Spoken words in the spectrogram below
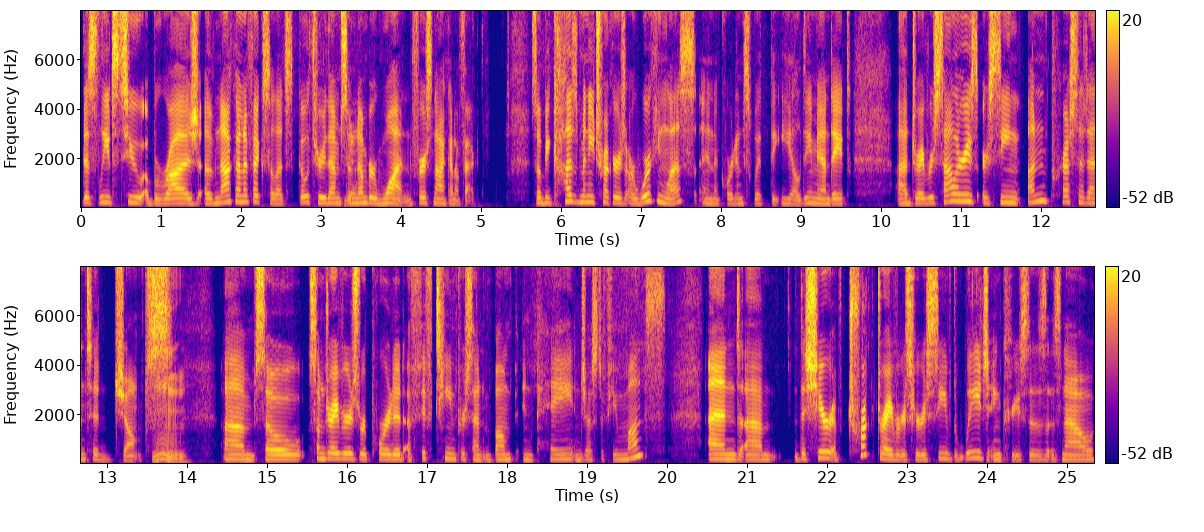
this leads to a barrage of knock-on effects. So let's go through them. So Yeah. number one, first knock-on effect. So because many truckers are working less in accordance with the ELD mandate, uh, drivers' salaries are seeing unprecedented jumps. Hmm. Um, so some drivers reported a 15% bump in pay in just a few months. And um, the share of truck drivers who received wage increases is now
